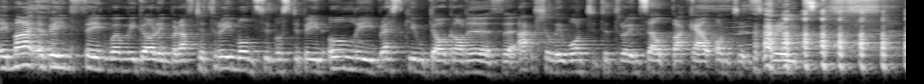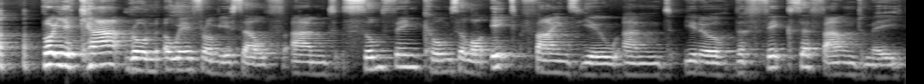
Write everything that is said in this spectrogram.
he might have been thin when we got him, but after three months, he must have been only rescue dog on earth that actually wanted to throw himself back out onto the streets. but you can't run away from yourself, and something comes along. It finds you, and you know the fixer found me.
